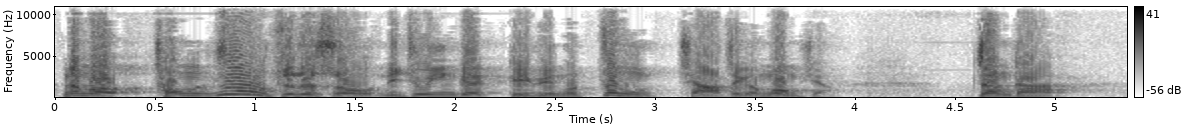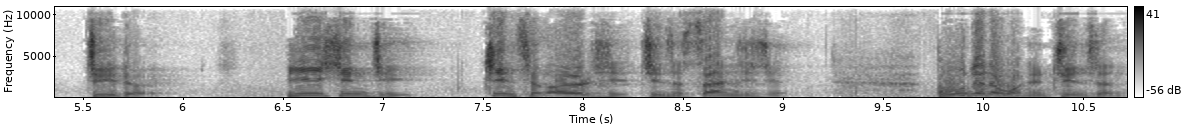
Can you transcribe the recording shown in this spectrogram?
那么从入职的时候，你就应该给员工种下这个梦想，让他记得一星级晋升二级，晋升三级，不断的往前晋升，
